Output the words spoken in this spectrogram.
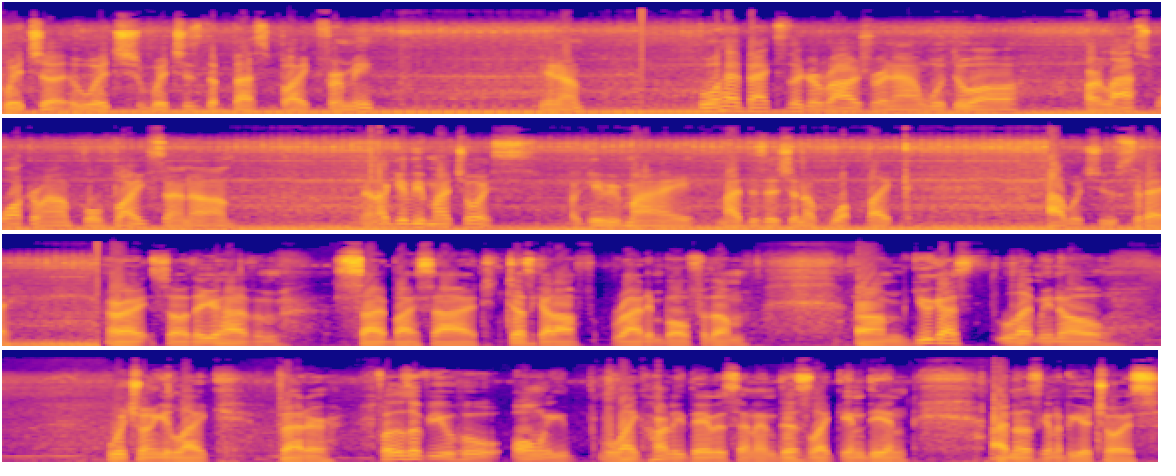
which uh, which which is the best bike for me you know we'll head back to the garage right now we'll do a our last walk around both bikes and um and i'll give you my choice i'll give you my my decision of what bike I would choose today. All right, so there you have them side by side. Just got off riding both of them. Um, you guys let me know which one you like better. For those of you who only like Harley Davidson and dislike Indian, I know it's gonna be your choice.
